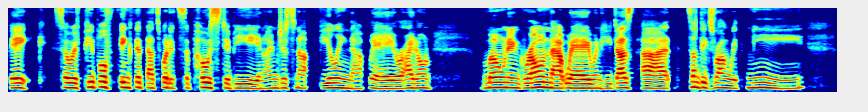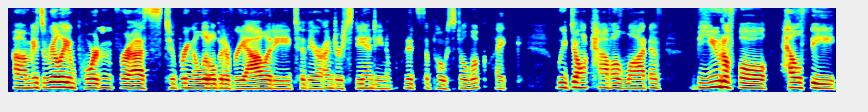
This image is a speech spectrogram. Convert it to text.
fake. So if people think that that's what it's supposed to be, and I'm just not feeling that way, or I don't moan and groan that way when he does that, something's wrong with me. Um, it's really important for us to bring a little bit of reality to their understanding of what it's supposed to look like. We don't have a lot of beautiful, healthy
